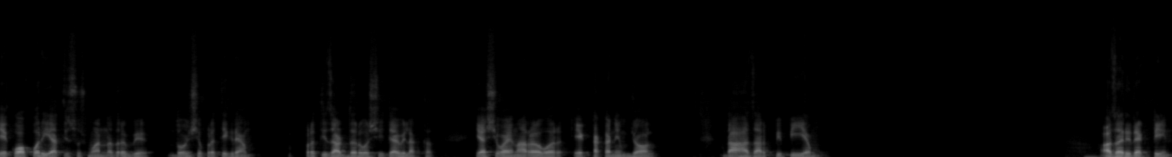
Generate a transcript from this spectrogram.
हे कॉपर या अतिसूक्ष्म अन्नद्रव्ये दोनशे प्रतिग्रॅम प्रति झाड दरवर्षी द्यावी लागतात. याशिवाय नारळावर एक टक्का निमजॉल दहा हजार पी पी एम आजारी रॅक्टिन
